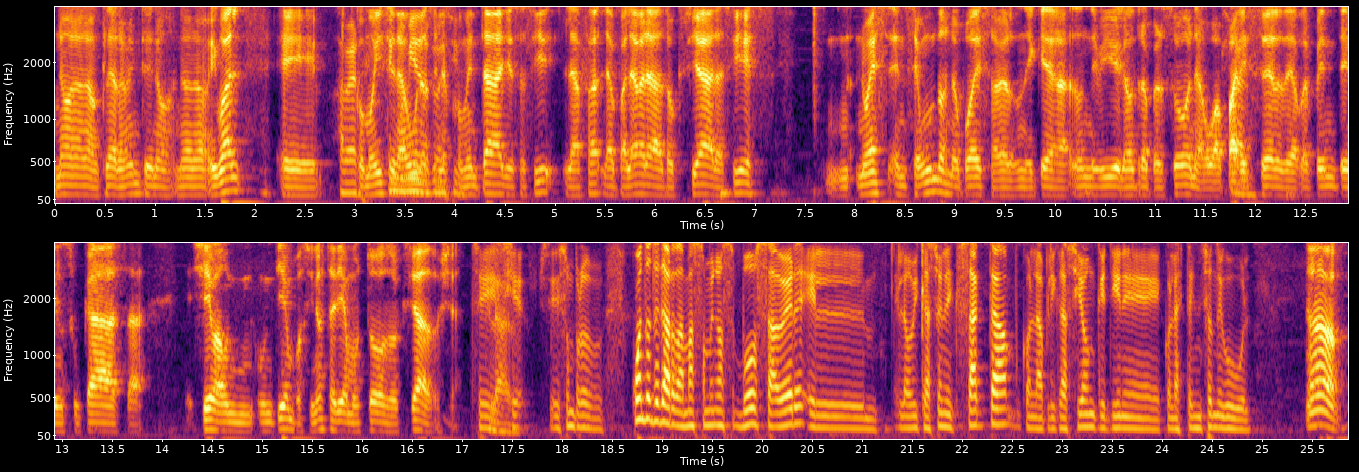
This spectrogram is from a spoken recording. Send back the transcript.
No, no, no, claramente no, no, no. Igual, como dicen algunos en los comentarios, así, la, la palabra doxear, así es no es en segundos no podés saber dónde queda, dónde vive la otra persona o aparecer de repente en su casa. Lleva un, tiempo, si no estaríamos todos doxeados ya. Sí, es un ¿Cuánto te tarda más o menos vos saber la ubicación exacta con la aplicación que tiene, con la extensión de Google? No,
